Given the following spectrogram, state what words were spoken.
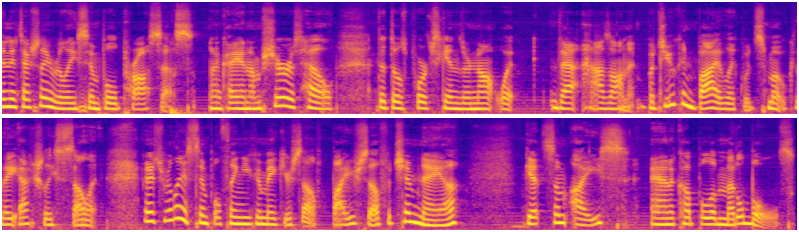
And it's actually a really simple process. Okay. And I'm sure as hell that those pork skins are not what that has on it. But you can buy liquid smoke. They actually sell it. And it's really a simple thing you can make yourself. Buy yourself a chimney, get some ice, and a couple of metal bowls.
